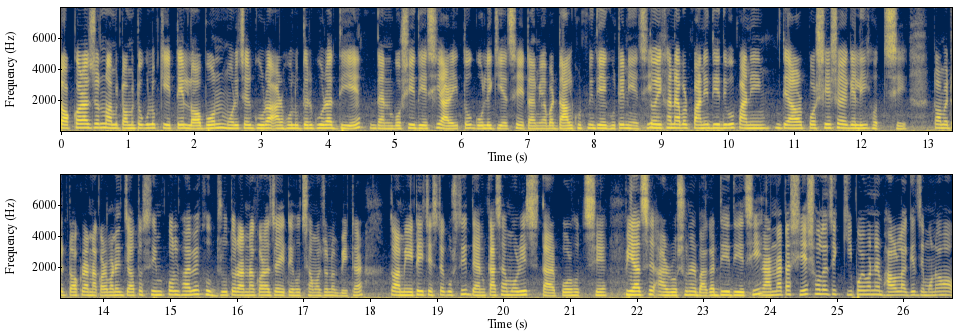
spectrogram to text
টক করার জন্য আমি টমেটোগুলো কেটে লবণ, মরিচের গুঁড়া আর হলুদের গুঁড়া দিয়ে দেন বসিয়ে দিয়েছি। আর এই তো গলে গিয়েছে, এটা আমি আবার ডাল ঘুটনি দিয়ে ঘুটে নিয়েছি। তো এখানে আবার পানি দিয়ে দিব। পানি দেওয়ার পর শেষ হয়ে গেলেই হচ্ছে টমেটো টক রান্না করা। মানে যত সিম্পলভাবে খুব দ্রুত রান্না করা যায় এটা হচ্ছে আমার জন্য বেটার তো আমি এটাই চেষ্টা করছি। দেন কাঁচামরিচ তারপর হচ্ছে পেঁয়াজ আর রসুনের বাগার দিয়ে দিয়েছি। রান্নাটা শেষ হলে যে কি পরিমাণের ভালো লাগে যে মনে হয়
